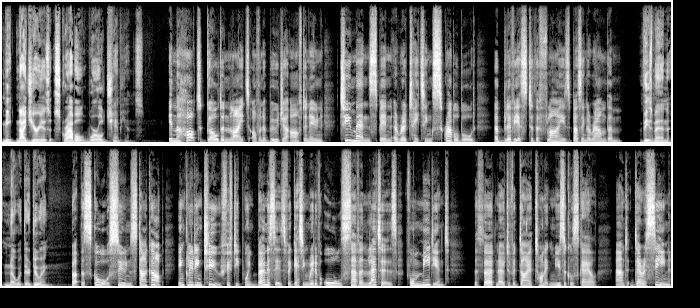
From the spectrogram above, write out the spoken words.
meet Nigeria's Scrabble World Champions. In the hot golden light of an Abuja afternoon, two men spin a rotating Scrabble board, oblivious to the flies buzzing around them. These men know what they're doing. But the scores soon stack up, including two 50 point bonuses for getting rid of all seven letters for mediant, the third note of a diatonic musical scale, and deracine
